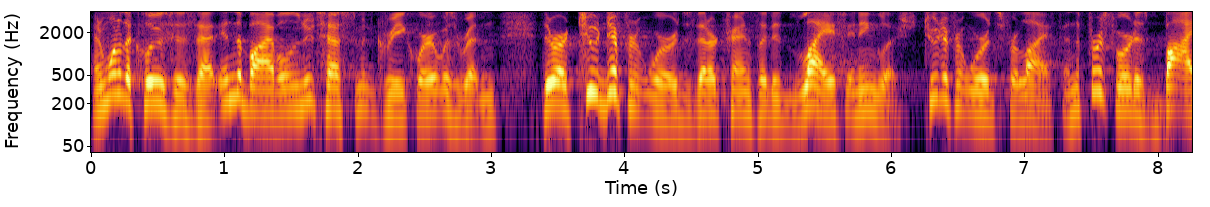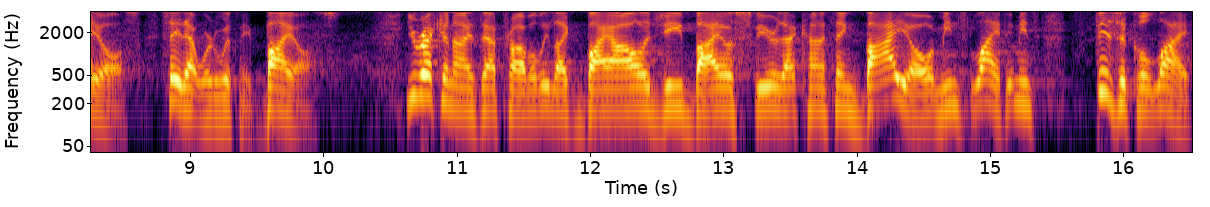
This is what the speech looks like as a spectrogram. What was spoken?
And one of the clues is that in the Bible, in the New Testament Greek, where it was written, there are two different words that are translated life in English. Two different words for life. And the first word is bios. Say that word with me. Bios. You recognize that probably, like biology, biosphere, that kind of thing. Bio, it means life. It means physical life,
